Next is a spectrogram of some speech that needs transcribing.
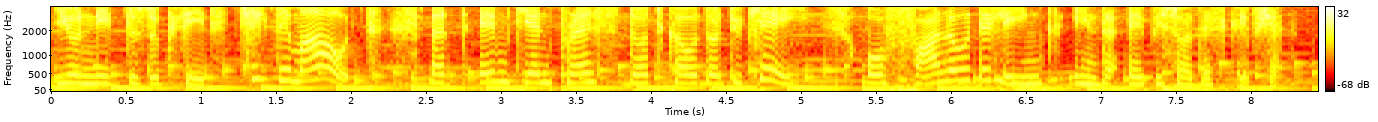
you need to succeed. Check them out at mtnpress.co.uk or follow the link in the episode description.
